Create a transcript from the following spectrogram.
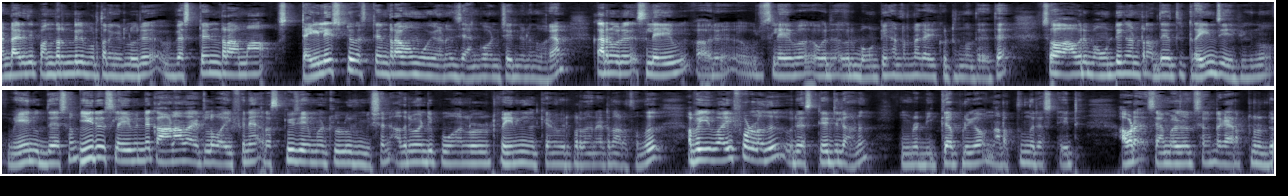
രണ്ടായിരത്തി പന്ത്രണ്ടിൽ പുറത്തിറങ്ങിയിട്ടുള്ള ഒരു western drama stylised western drama മൂവിയാണ് ജാങ്കോ അൺചെയിൻ എന്ന് പറയാം. കാരണം ഒരു സ്ലേവ് ഒരു സ്ലേവ് ഒരു ഒരു ബൗണ്ടി ഹണ്ടറിന്റെ കൈ കിട്ടുന്നു അദ്ദേഹത്തെ. സോ ആ ഒരു ബൗണ്ടി ഹണ്ടർ അദ്ദേഹത്തെ ട്രെയിൻ ചെയ്യിപ്പിക്കുന്നു. മെയിൻ ഉദ്ദേശം ഈ ഒരു സ്ലേവിന്റെ കാണാതായിട്ടുള്ള വൈഫിനെ റെസ്ക്യൂ ചെയ്യാൻ വേണ്ടിയിട്ടുള്ള ഒരു മിഷൻ അതിനുവേണ്ടി പോകാനുള്ള ട്രെയിനിങ് ഒക്കെയാണ് ഇവർ പ്രധാനമായിട്ട് നടത്തുന്നത്. അപ്പോൾ ഈ വൈഫ് ഉള്ളത് ഒരു എസ്റ്റേറ്റിലാണ് നമ്മുടെ ഡിക്കാപ്രിയോ നടത്തുന്ന ഒരു എസ്റ്റേറ്റ് അവിടെ സാമുവൽ ജാക്സന്റെ ക്യാരക്ടർ ഉണ്ട്.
